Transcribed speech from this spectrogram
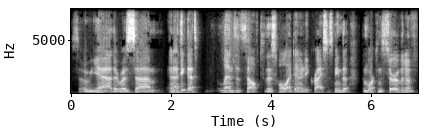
so yeah, there was, um, and I think that lends itself to this whole identity crisis. I mean, the, the more conservative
